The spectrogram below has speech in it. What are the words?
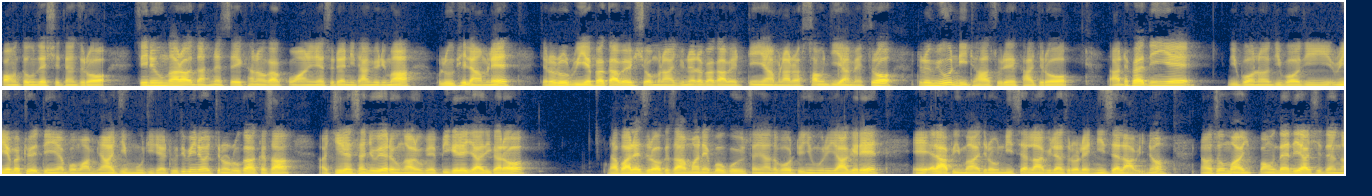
ပေါင်38တန်းဆိုတော့ဈေးနှုန်းကတော့ဒါ20ခန်းလောက်ကကွာနေတဲ့ဆိုတဲ့အနေအထားမျိုးဒီမှာဘယ်လိုဖြစ်လာမလဲကျွန်တော်တို့ Real ဘက်ကပဲရှော့မလား United ဘက်ကပဲတင်းရမလားတော့စောင့်ကြည့်ရမယ်ဆိုတော့ဒီလိုမျိုးအနေထားဆိုတဲ့အခါကျတော့ဒါတစ်ဖက်အသင်းရဲ့ဒီပေါ်နော်ဒီပေါ်ဒီ Real Madrid အသင်းရဲ့အပေါ်မှာအများကြီးမူတည်တယ်အထူးသဖြင့်တော့ကျွန်တော်တို့ကကစားဂျီရန်ဆန်ချိုရဲ့တုန်းကလိုပဲပြီးခဲ့တဲ့ຢာဒီကတော့ဒါပါလဲဆိုတော့ကစားမနဲ့ပုံကိုယ်ဆိုင်ရာသဘောတူညီမှုတွေရခဲ့တယ် အဲအဲ့ဒါပြီးမှကျွန်တော်နီးစက်လာပြီလားဆိုတော့လည်းနီးစက်လာပြီနော်နောက်ဆုံးမှပေါင်တန်း108တန်းက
